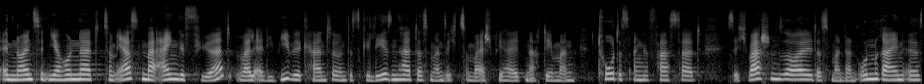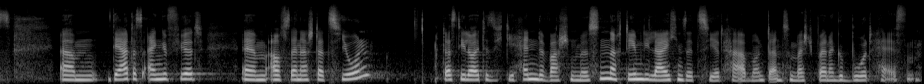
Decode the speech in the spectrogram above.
im 19. Jahrhundert zum ersten Mal eingeführt, weil er die Bibel kannte und es gelesen hat, dass man sich zum Beispiel halt, nachdem man Totes angefasst hat, sich waschen soll, dass man dann unrein ist. Ähm, der hat das eingeführt auf seiner Station, dass die Leute sich die Hände waschen müssen, nachdem die Leichen seziert haben und dann zum Beispiel bei einer Geburt helfen.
